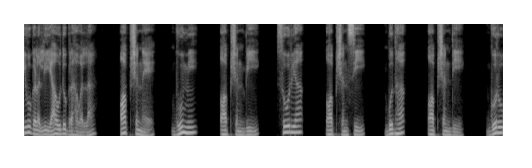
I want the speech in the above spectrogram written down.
ಇವುಗಳಲ್ಲಿ ಯಾವುದು ಗ್ರಹವಲ್ಲ? ಆಪ್ಷನ್ ಎ ಭೂಮಿ. ಆಪ್ಷನ್ ಬಿ ಸೂರ್ಯ. ಆಪ್ಷನ್ ಸಿ ಬುಧ. ಆಪ್ಷನ್ ಡಿ ಗುರು.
